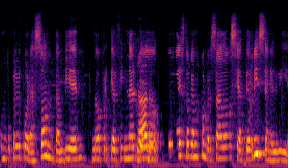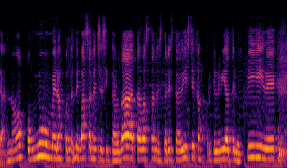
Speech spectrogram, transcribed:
un poco el corazón también, ¿no? Porque al final todo, esto que hemos conversado se aterriza en el VIA, ¿no? Con números, con, vas a necesitar data, vas a necesitar estadísticas porque el VIA te lo pide,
